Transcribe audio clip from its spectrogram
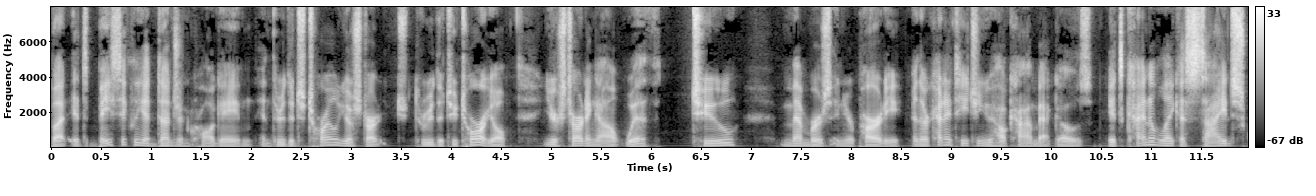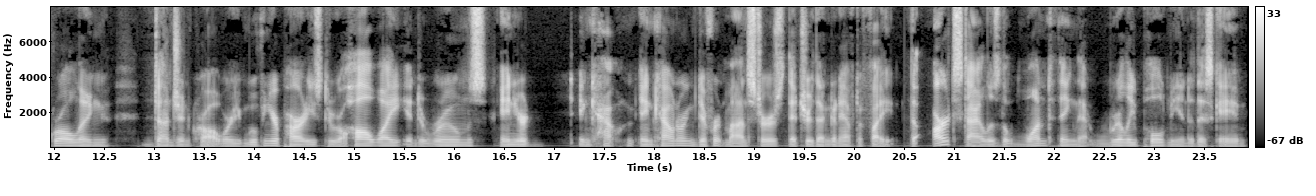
but it's basically a dungeon crawl game. And through the tutorial, you'll start through the tutorial, you're starting out with two members in your party, and they're kind of teaching you how combat goes. It's kind of like a side-scrolling dungeon crawl where you're moving your parties through a hallway into rooms and you're encountering different monsters that you're then going to have to fight. The art style is the one thing that really pulled me into this game.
